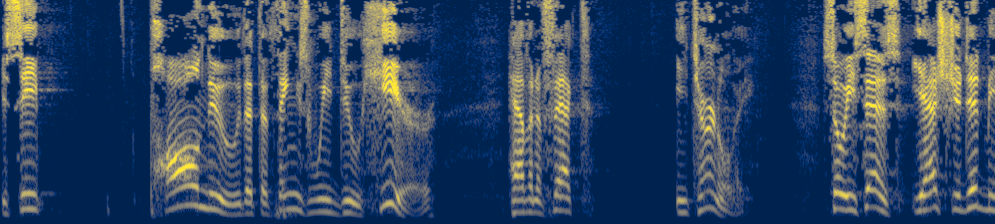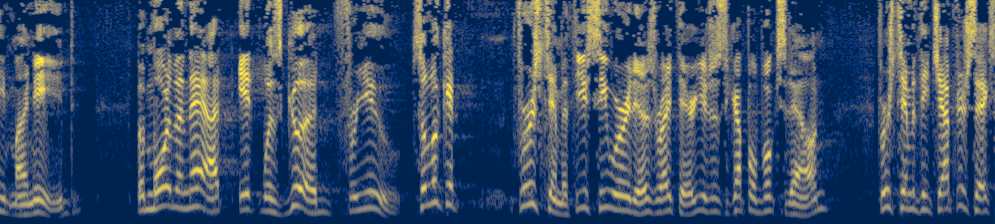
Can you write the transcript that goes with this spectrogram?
You see, Paul knew that the things we do here have an effect eternally. So he says, yes, you did meet my need, but more than that, it was good for you. So look at 1 Timothy, you see where it is right there. You're just a couple books down. 1 Timothy chapter 6,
